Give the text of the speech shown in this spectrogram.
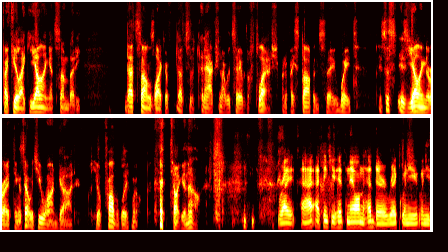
If i feel like yelling at somebody that sounds like a that's an action i would say of the flesh but if i stop and say wait is this is yelling the right thing is that what you want god he'll probably will tell you no right I, I think you hit the nail on the head there rick when you when you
